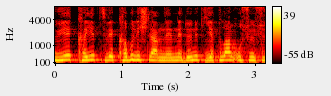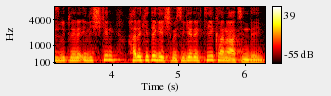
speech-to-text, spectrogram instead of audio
üye kayıt ve kabul işlemlerine dönük yapılan usulsüzlüklere ilişkin harekete geçmesi gerektiği kanaatindeyim.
